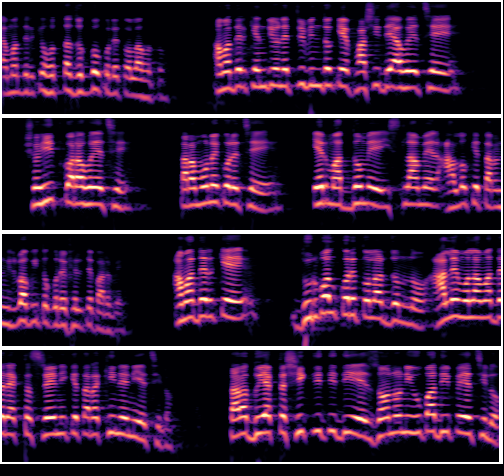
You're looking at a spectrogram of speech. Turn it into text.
আমাদেরকে হত্যাযোগ্য করে তোলা হতো। আমাদের কেন্দ্রীয় নেতৃবৃন্দকে ফাঁসি দেওয়া হয়েছে, শহীদ করা হয়েছে। তারা মনে করেছে এর মাধ্যমে ইসলামের আলোকে তারা নির্বাপিত করে ফেলতে পারবে। আমাদেরকে দুর্বল করে তোলার জন্য আলেম ওলামাদের একটা শ্রেণীকে তারা কিনে নিয়েছিল। তারা দুই একটা স্বীকৃতি দিয়ে জননী উপাধি পেয়েছিল।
